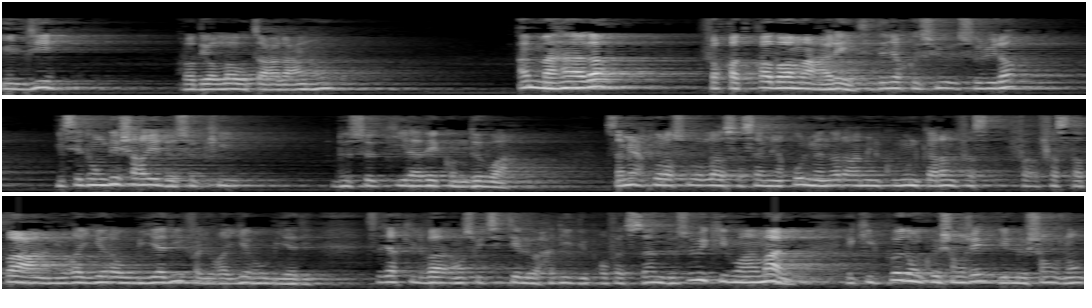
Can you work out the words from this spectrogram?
il dit, radiallahu ta'ala anhu, amma hada c'est-à-dire que celui-là, il s'est donc déchargé de ce qui, de ce qu'il avait comme devoir. سمعت رسول الله صلى الله عليه وسلم يقول من رأى منكم منكرا فاستطاع أن يغيره بيده فليغيره بيده c'est-à-dire qu'il va ensuite citer le hadith du prophète sallam de celui qui voit un mal et qu'il peut donc le changer il le change donc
